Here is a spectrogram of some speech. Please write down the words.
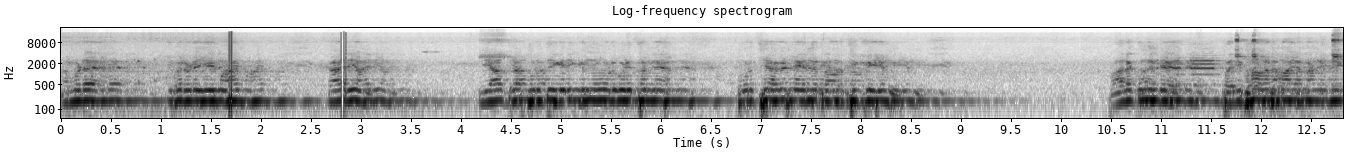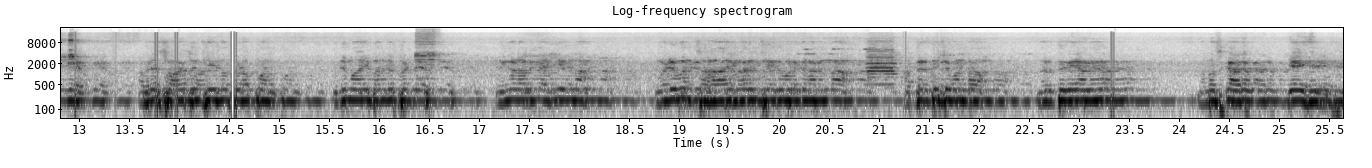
നമ്മുടെ ഇവരുടെ ഈ കാര്യം യാത്ര പൂർത്തീകരിക്കുന്നതോടുകൂടി തന്നെ പൂർത്തിയാകട്ടെ എന്ന് പ്രാർത്ഥിക്കുകയും പാലക്കുന്നിന്റെ പരിഭാവനമായ മണ്ണിലേക്ക് അവരെ സ്വാഗതം ചെയ്യുന്നതോടൊപ്പം ഇതുമായി ബന്ധപ്പെട്ട് നിങ്ങളാൽ കഴിയുന്ന മുഴുവൻ സഹായങ്ങളും ചെയ്തു കൊടുക്കണമെന്ന് അഭ്യർത്ഥിച്ചുകൊണ്ട് നിർത്തുകയാണ്. നമസ്കാരം. ജയ് ഹിന്ദ്.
